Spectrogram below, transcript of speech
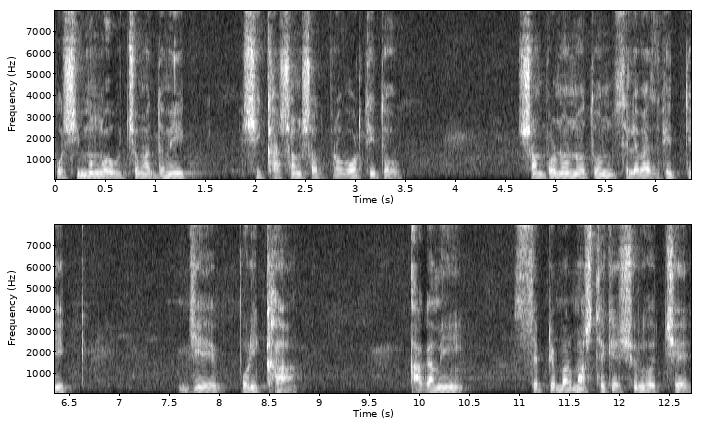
পশ্চিমবঙ্গ উচ্চ মাধ্যমিক শিক্ষা সংসদ প্রবর্তিত সম্পূর্ণ নতুন সিলেবাস ভিত্তিক যে পরীক্ষা আগামী সেপ্টেম্বর মাস থেকে শুরু হচ্ছে,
